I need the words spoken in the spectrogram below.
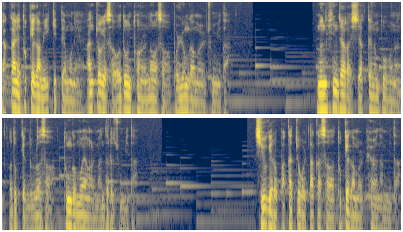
약간의 두께감이 있기 때문에 안쪽에서 어두운 톤을 넣어서 볼륨감을 줍니다. 눈 흰자가 시작되는 부분은 어둡게 눌러서 둥근 모양을 만들어 줍니다. 지우개로 바깥쪽을 닦아서 두께감을 표현합니다.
